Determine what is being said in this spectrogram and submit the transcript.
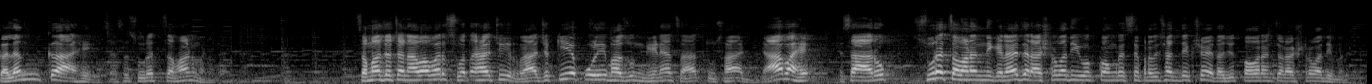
कलंक आहेस असं सूरज चव्हाण म्हणतात. समाजाच्या नावावर स्वतःची राजकीय पोळी भाजून घेण्याचा तुझा डाब आहे असा आरोप सूरज चव्हाणांनी केला आहे जे राष्ट्रवादी युवक काँग्रेसचे प्रदेशाध्यक्ष आहेत अजित पवारांच्या राष्ट्रवादीमध्ये.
